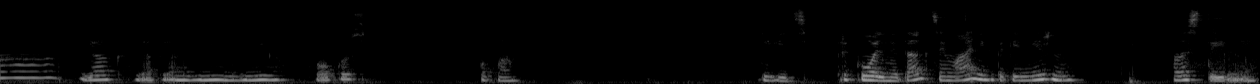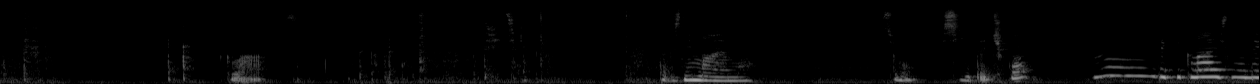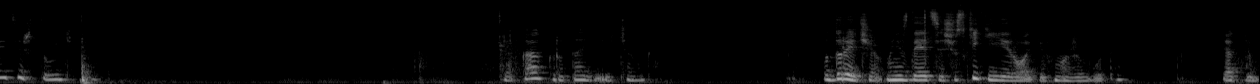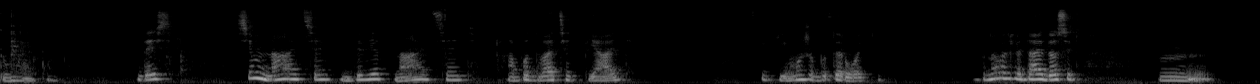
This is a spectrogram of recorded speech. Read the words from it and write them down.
як? Як я не вмію, не вмію. Фокус. Опа. Дивіться. Прикольний, так? Цей манік такий ніжний, але стильний. Клас. Така прикольна. Подивіться, яка. Знімаємо цю сіточку. Такі класні в неї ці штучки. Яка крута дівчинка. От, до речі, мені здається, що скільки їй років може бути? Як ви думаєте? Десь 17, 19 або 25. Скільки їй може бути років? Вона виглядає досить,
